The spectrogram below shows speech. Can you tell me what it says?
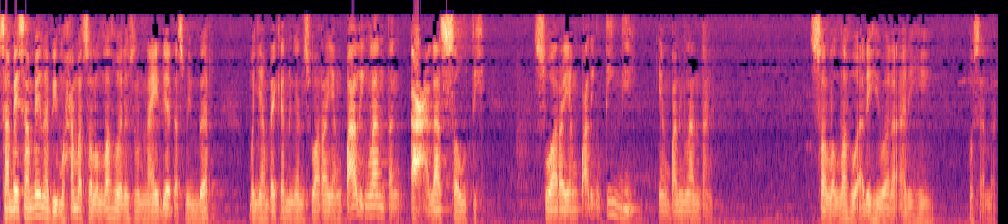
Sampai-sampai Nabi Muhammad SAW naik di atas mimbar menyampaikan dengan suara yang paling lantang, a'la sauti. Suara yang paling tinggi, yang paling lantang. Sallallahu alaihi wa alihi wasallam.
